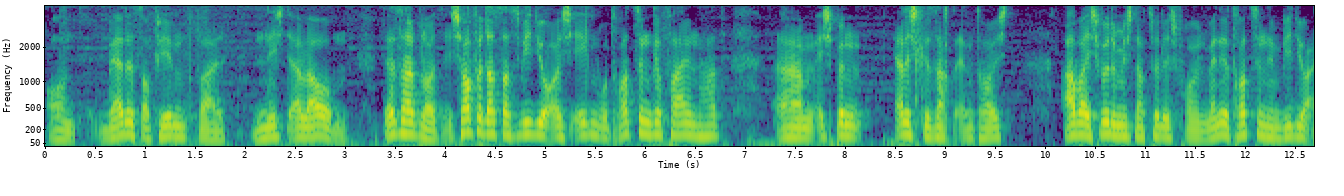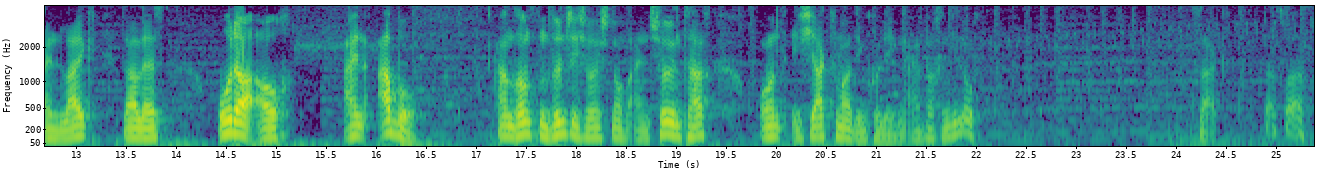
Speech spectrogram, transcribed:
und werde es auf jeden Fall nicht erlauben. Deshalb Leute, ich hoffe, dass das Video euch irgendwo trotzdem gefallen hat. Ähm, ich bin ehrlich gesagt enttäuscht. Aber ich würde mich natürlich freuen, wenn ihr trotzdem dem Video ein Like da lässt oder auch ein Abo. Ansonsten wünsche ich euch noch einen schönen Tag und ich jag mal den Kollegen einfach in die Luft. Zack, das war's.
